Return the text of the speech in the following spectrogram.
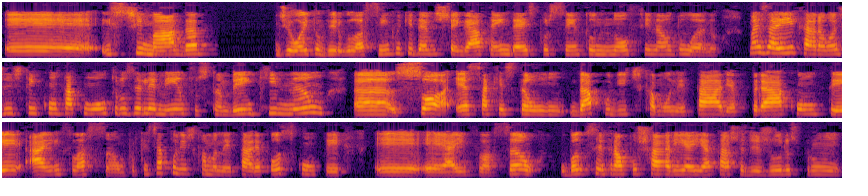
é, estimada de 8,5% que deve chegar até em 10% no final do ano. Mas aí, Carol, a gente tem que contar com outros elementos também que não uh, só essa questão da política monetária para conter a inflação. Porque se a política monetária fosse conter é, é, a inflação, o Banco Central puxaria a taxa de juros para um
